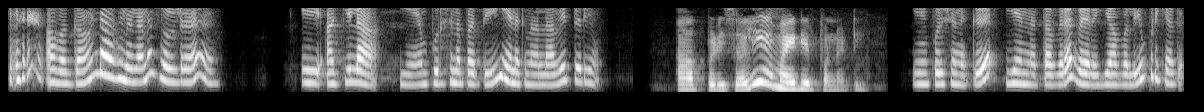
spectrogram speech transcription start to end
அவ காண்டாகணும் தானே சொல்ற? ஏய் அகிலா என் புருஷனை பத்தி எனக்கு நல்லாவே தெரியும். அப்படி சொல்லி என் மைடியர் பொண்ணாட்டி என் புருஷனுக்கு என்னை தவிர வேற எவளையும் பிடிக்காது.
